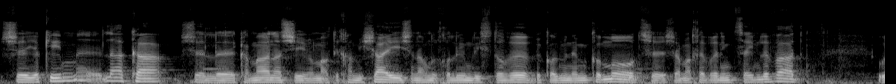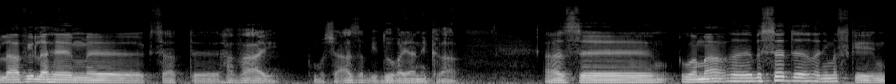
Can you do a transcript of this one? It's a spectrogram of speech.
שיקים אה, להקה של אה, כמה אנשים, אמרתי חמישה איש, אנחנו יכולים להסתובב בכל מיני מקומות ששם החבר'ה נמצאים לבד, ולהביא להם קצת הוואי, כמו שאז הבידור היה נקרא. אז uh, הוא אמר, uh, בסדר, אני מסכים,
